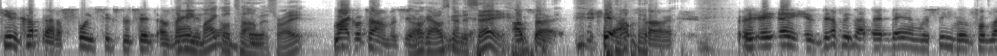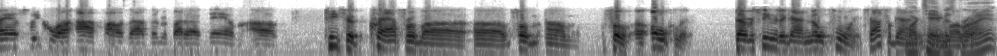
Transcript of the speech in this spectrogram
Keenan Kupp got a 46% advantage. You mean Michael on- Thomas, right? Michael Thomas, yeah. Okay, I was going to Yeah. say. I'm sorry. Yeah, I'm sorry. Hey, hey, it's definitely not that damn receiver from last week. Who I, I apologize to everybody. That damn uh, piece of crap from uh, uh, from um, from uh, Oakland. That receiver that got no points. I forgot. his name Martavis already. Bryant?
